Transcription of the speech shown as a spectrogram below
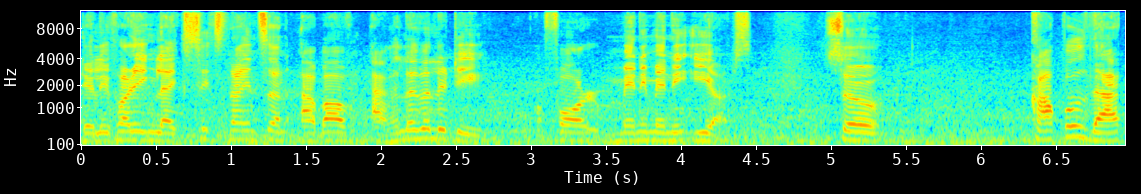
delivering like six nines and above availability for many, many years. So couple that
